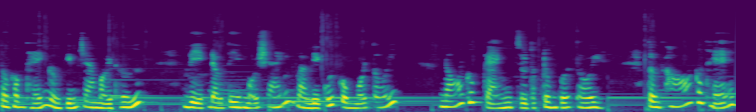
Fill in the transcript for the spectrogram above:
Tôi không thể ngừng kiểm tra mọi thứ. Việc đầu tiên mỗi sáng và việc cuối cùng mỗi tối, nó rút cạn sự tập trung của tôi. Từ khó có thể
